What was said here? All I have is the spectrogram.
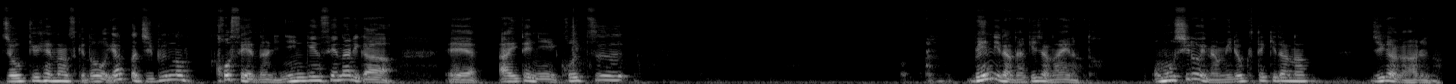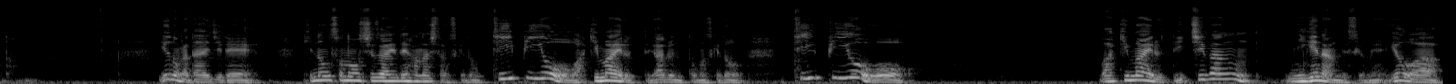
上級編なんですけどやっぱ自分の個性なり人間性なりが、えー、相手にこいつ便利なだけじゃないなと。面白いな魅力的だな自我があるなと。いうのが大事で昨日その取材で話したんですけど TPO をわきまえるってあると思うんですけど TPO をわきまえるって一番逃げなんですよね。要は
